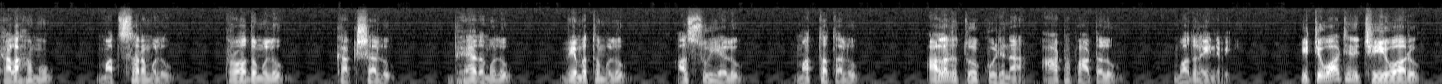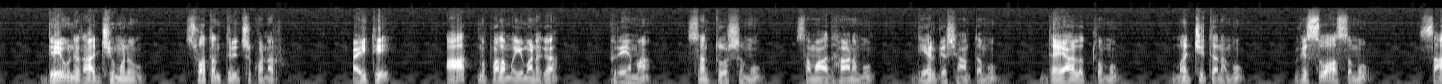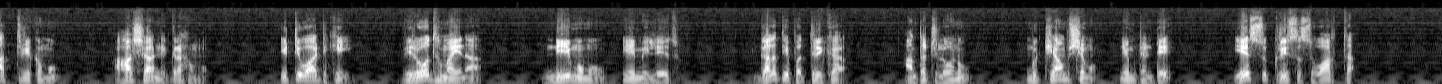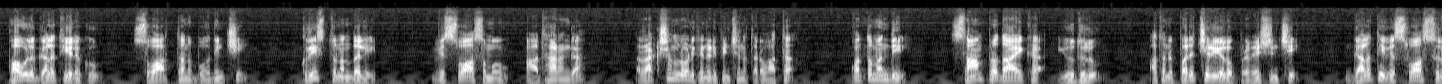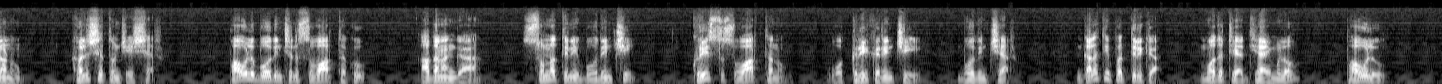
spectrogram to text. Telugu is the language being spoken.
కలహము మత్సరములు క్రోధములు కక్షలు భేదములు విమతములు అసూయలు మత్తతలు అలరితో కూడిన ఆటపాటలు మొదలైనవి. ఇటువాటిని చేయువారు దేవుని రాజ్యమును స్వతంత్రించుకొనరు. అయితే ఆత్మఫలమయమనగా ప్రేమ సంతోషము సమాధానము దీర్ఘశాంతము దయాళత్వము మంచితనము విశ్వాసము సాత్వికము ఆశా నిగ్రహము ఇటివాటికి విరోధమైన నియమము ఏమీ లేదు. గలతి పత్రిక అంతటిలోనూ ముఖ్యాంశము ఏమిటంటే యేసుక్రీస్తు స్వార్థ పౌలు గలతీయులకు స్వార్థను బోధించి క్రీస్తునందలి విశ్వాసము ఆధారంగా రక్షణలోనికి నడిపించిన తరువాత కొంతమంది సాంప్రదాయక యూదులు అతని పరిచర్యలో ప్రవేశించి గలతి విశ్వాసులను కలుషితం చేశారు. పౌలు బోధించిన సువార్తకు అదనంగా సున్నతిని బోధించి క్రీస్తు సువార్తను వక్రీకరించి బోధించారు. గలతి పత్రిక మొదటి అధ్యాయములో పౌలు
